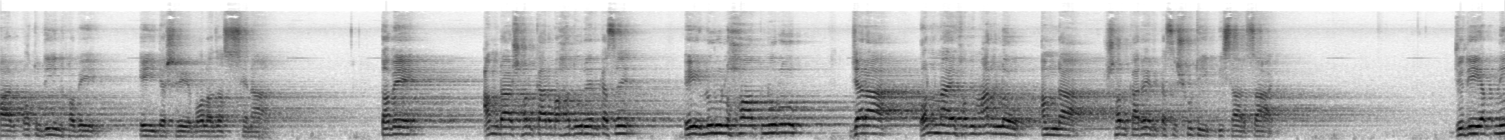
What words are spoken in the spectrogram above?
আর কতদিন হবে এই দেশে বলা যাচ্ছে না। তবে আমরা সরকার বাহাদুরের কাছে এই নুরুল হক নুরু যারা অন্যায়ভাবে মারল, আমরা সরকারের কাছে সঠিক বিচার চাই। যদি আপনি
